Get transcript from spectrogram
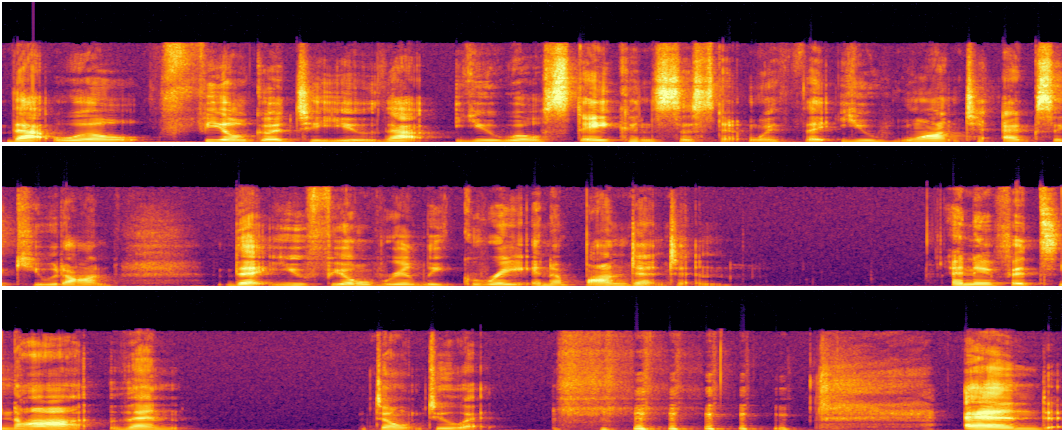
that will feel good to you, that you will stay consistent with, that you want to execute on, that you feel really great and abundant in. And if it's not, then don't do it. and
